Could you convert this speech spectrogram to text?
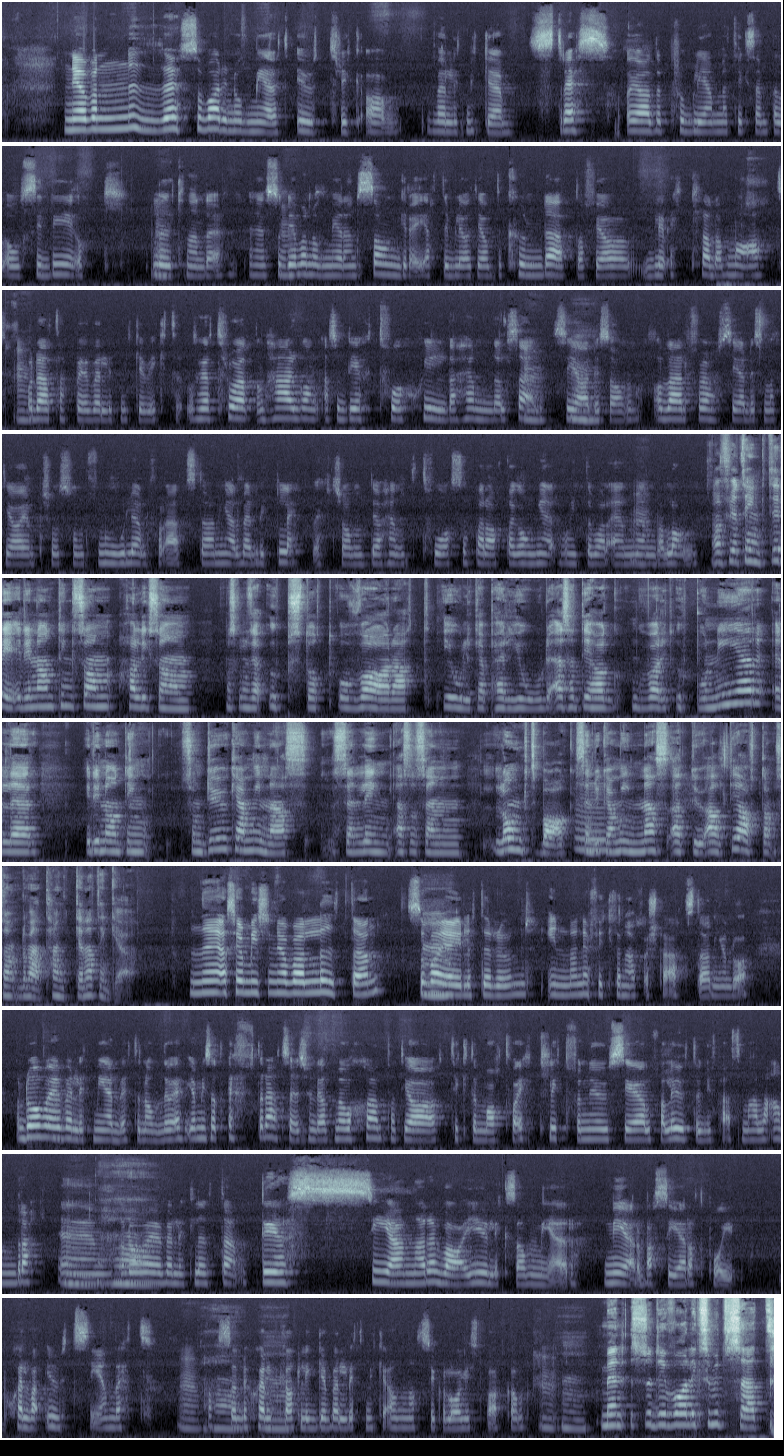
När jag var nio så var det nog mer ett uttryck av väldigt mycket stress och jag hade problem med till exempel OCD och liknande. Eh, Så det var nog mer en sån grej att det blev att jag inte kunde äta för jag blev äcklad av mat. Och där tappade jag väldigt mycket vikt. Och jag tror att de här gångerna, alltså det är två skilda händelser ser jag det som. Och därför ser jag det som att jag är en person som förmodligen får ätstörningar väldigt lätt eftersom det har hänt två separata gånger och inte bara en enda lång. Ja, för jag tänkte det. Är det någonting som har liksom vad ska man säga, uppstått och varat i olika perioder? Alltså att det har varit upp och ner? Eller är det någonting som du kan minnas sen, länge, alltså sen långt bak? Sen du kan minnas att du alltid haft de, de här tankarna, tänker jag. Nej, alltså jag minns när jag var liten så var jag ju lite rund innan jag fick den här första ätstörningen då. Och då var jag väldigt medveten om det. Jag minns att efter ätstörningen kände jag att det var skönt att jag tyckte mat var äckligt för nu ser jag i alla fall ut ungefär som alla andra. Ehm, och då var jag väldigt liten. Det senare var ju liksom mer, mer baserat på själva utseendet. Fast det självklart ligger väldigt mycket annat psykologiskt bakom. Men så det var liksom inte så att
